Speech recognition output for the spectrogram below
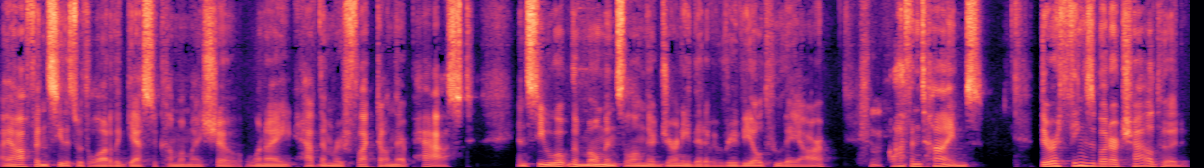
I often see this with a lot of the guests who come on my show when I have them reflect on their past and see what the moments along their journey that have revealed who they are. Hmm. Oftentimes, there are things about our childhood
